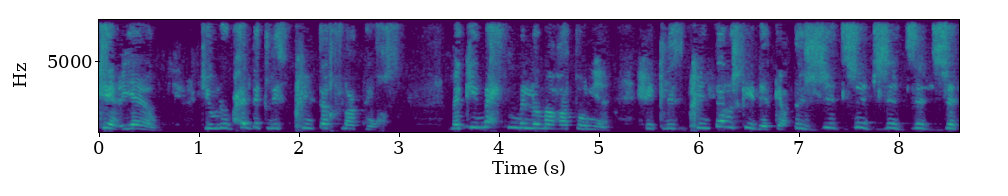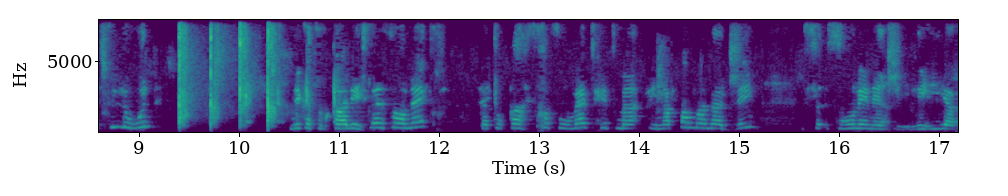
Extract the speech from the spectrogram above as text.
كيعياو كيولوا بحال داك لي سبرينتر في لا كورس ما كاين ما احسن من لو ماراثونيان حيت لي سبرينتر اش كيدير كيعطي جد جد جد جد جد في الاول ملي كتبقى ليه 500 متر كتلقاه سخف ومات حيت ما انا با ماناجي سون انرجي اللي هي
